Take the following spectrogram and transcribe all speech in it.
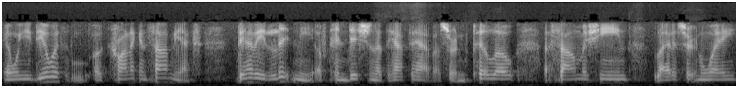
And when you deal with uh, chronic insomniacs, they have a litany of conditions that they have to have a certain pillow, a sound machine, light a certain way,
